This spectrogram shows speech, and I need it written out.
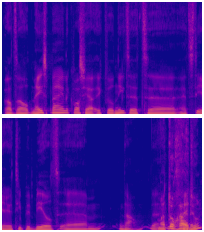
wat wel het meest pijnlijk was, ja, ik wil niet het, eh, het stereotype beeld. ehm, nou, eh, Maar toch ga je doen?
